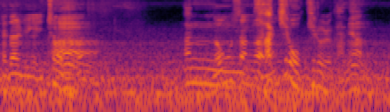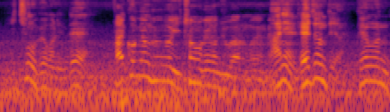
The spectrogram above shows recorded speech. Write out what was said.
배달비가 2,500원? 아, 한 너무 싼거 아니야? 4kg 5kg를 가면 2,500원인데 달콤형 그거 2,500원 주고 하는 거예요? 아니 레전드야 그 형은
